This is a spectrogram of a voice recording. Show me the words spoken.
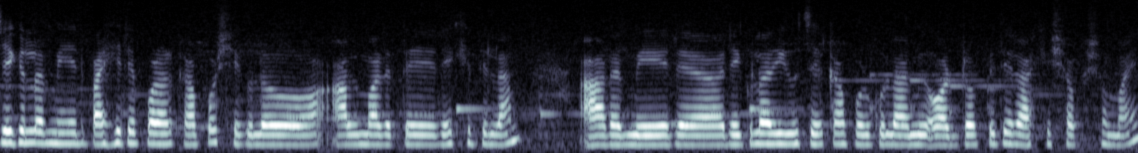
যেগুলো মেয়ের বাহিরে পরার কাপড়, সেগুলো আলমারিতে রেখে দিলাম। আর মেয়ের রেগুলার ইউজের কাপড়গুলো আমি অর্ড্রপেতে রাখি সব সময়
